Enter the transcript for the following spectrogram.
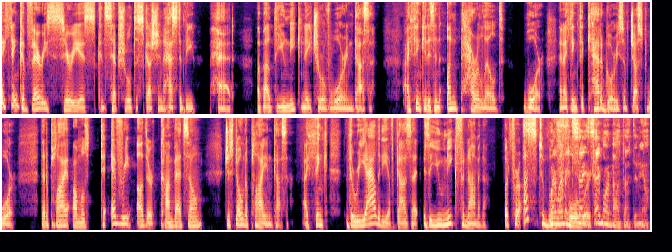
I think a very serious conceptual discussion has to be had about the unique nature of war in Gaza. I think it is an unparalleled war. And I think the categories of just war that apply almost to every other combat zone just don't apply in Gaza. I think the reality of Gaza is a unique phenomena. But for us to move wait, wait, wait. forward, say, say more about that, Donniel.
